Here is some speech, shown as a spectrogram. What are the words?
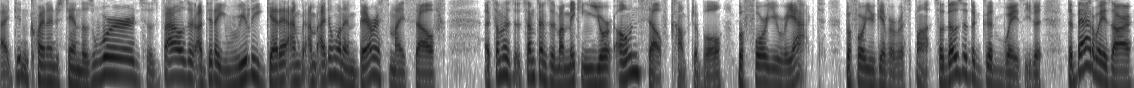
I didn't quite understand those words, those vowels. Are, did I really get it? I'm, I'm, I don't want to embarrass myself. Uh, sometimes, sometimes it's about making your own self comfortable before you react, before you give a response. So those are the good ways you do it. The bad ways are,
